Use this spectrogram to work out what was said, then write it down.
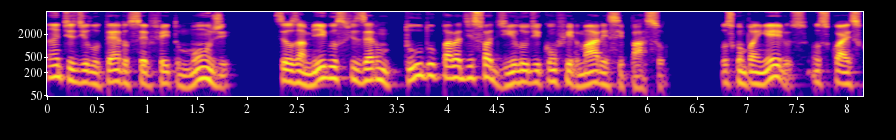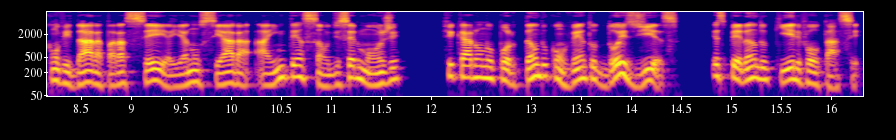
antes de Lutero ser feito monge, seus amigos fizeram tudo para dissuadi-lo de confirmar esse passo. Os companheiros, os quais convidara para a ceia e anunciara a intenção de ser monge, ficaram no portão do convento dois dias, esperando que ele voltasse.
